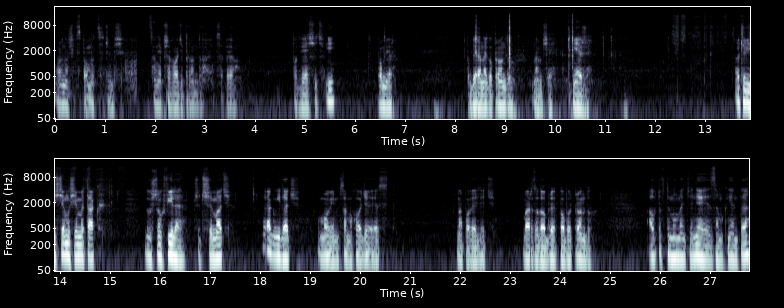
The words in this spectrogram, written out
Można się wspomóc czymś, co nie przewodzi prądu i sobie ją podwiesić i pomiar pobieranego prądu nam się mierzy. Oczywiście musimy tak dłuższą chwilę przytrzymać. Jak widać w moim samochodzie jest można powiedzieć bardzo dobry pobór prądu. Auto w tym momencie nie jest zamknięte,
